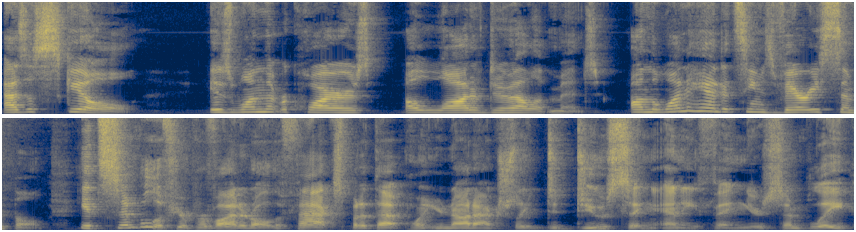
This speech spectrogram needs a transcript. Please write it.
as a skill is one that requires a lot of development. On the one hand, it seems very simple. It's simple if you're provided all the facts, but at that point, you're not actually deducing anything. You're simply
